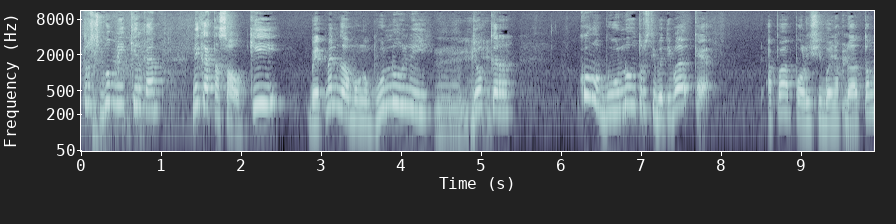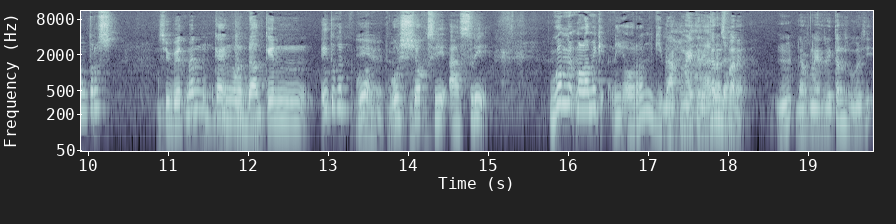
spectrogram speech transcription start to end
Terus gue mikir kan ini kata Soki Batman nggak mau ngebunuh nih Joker. Kok ngebunuh? Terus tiba-tiba kayak apa polisi banyak datang terus si Batman kayak ngeledakin itu kan. Gue gue shock sih asli. Gue malah mikir nih orang gimana Dark Knight Returns dah?" Pak, ya? Dark Knight Returns bukan sih?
